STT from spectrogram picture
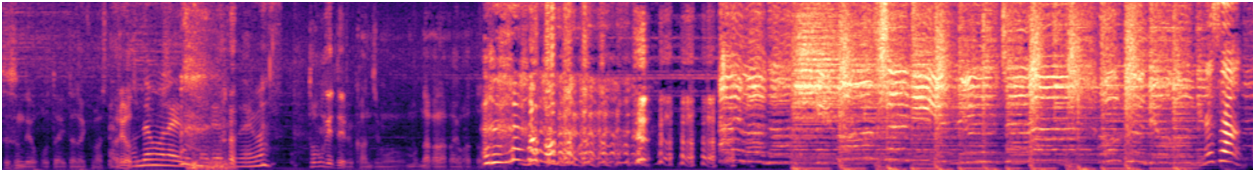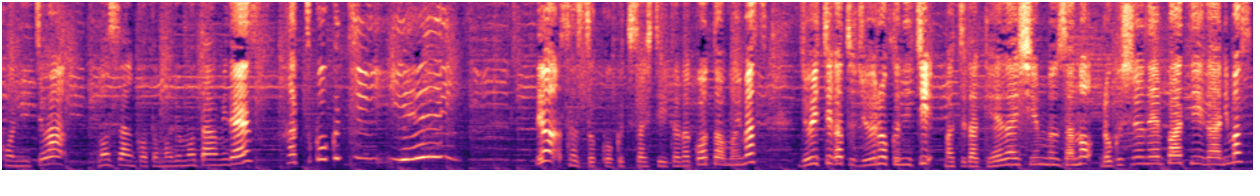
進んでお答えいただきましてありがととうんごでざいます。もないです。ありがとうございます。とぼけてる感じもなかなか良かったです。皆さんこんにちは。もっさんこと森本あみです。初告知イエーイ。では早速告知させていただこうと思います。11月16日町田経済新聞さんの6周年パーティーがあります。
